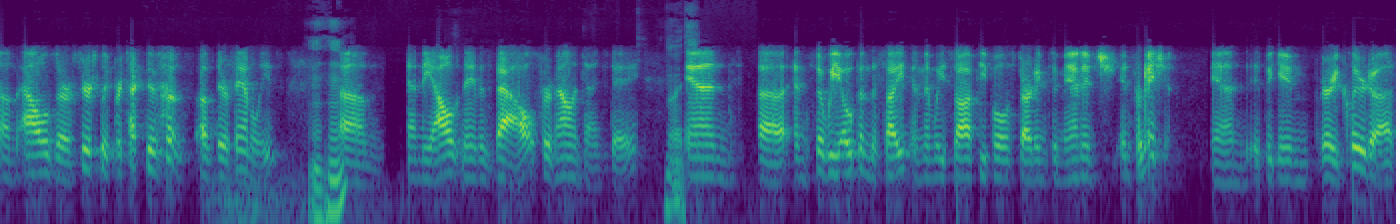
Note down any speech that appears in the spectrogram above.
Um, owls are fiercely protective of, of their families, mm-hmm. um, and the owl's name is Val for Valentine's Day. Nice. And uh, and so we opened the site, and then we saw people starting to manage information, and it became very clear to us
